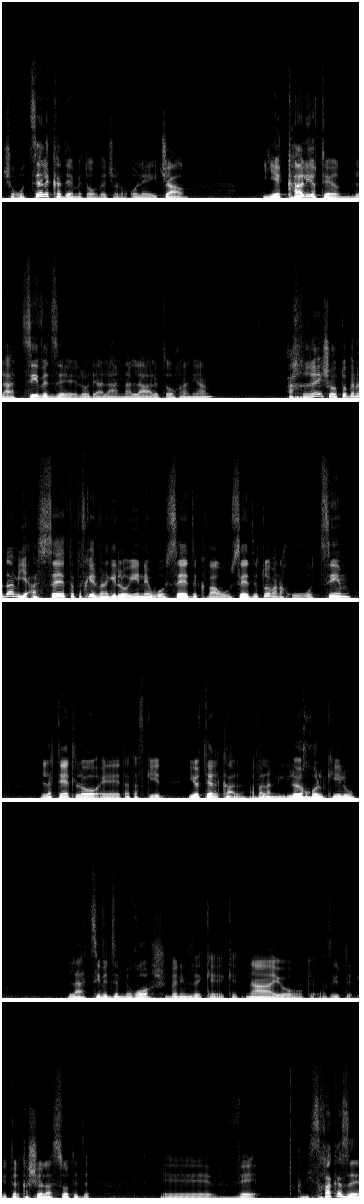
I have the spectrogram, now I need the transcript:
שרוצה לקדם את העובד שלו, או ל-HR, יהיה קל יותר להציב את זה, לא יודע, להנהלה לצורך העניין, אחרי שאותו בן אדם יעשה את התפקיד ונגיד לו, הנה, הוא עושה את זה כבר, הוא עושה את זה טוב, אנחנו רוצים לתת לו uh, את התפקיד. יותר קל, אבל אני לא יכול כאילו להציב את זה מראש, בין אם זה כ- כתנאי או... אז יותר, יותר קשה לעשות את זה. Uh, והמשחק הזה,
